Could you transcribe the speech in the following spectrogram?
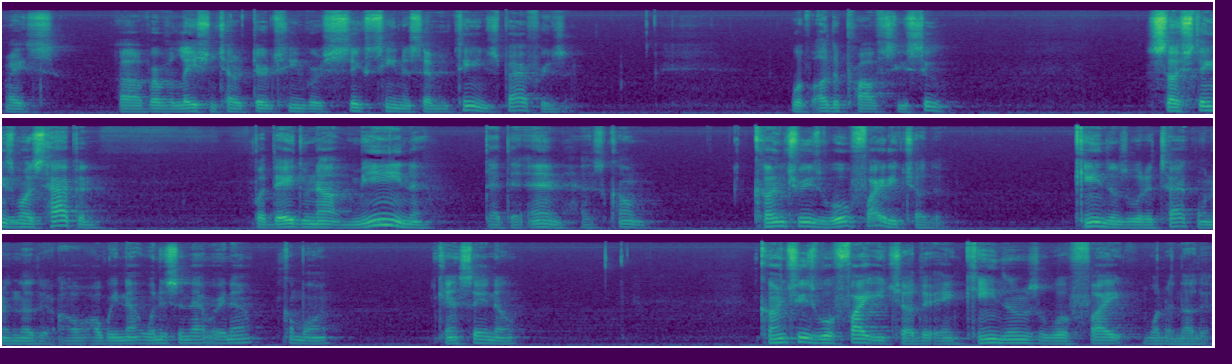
Right? Uh, Revelation chapter 13, verse 16 and 17. Just paraphrasing. With other prophecies too. Such things must happen but they do not mean that the end has come. Countries will fight each other. Kingdoms will attack one another. Are we not witnessing that right now? Come on. Can't say no. Countries will fight each other and kingdoms will fight one another.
